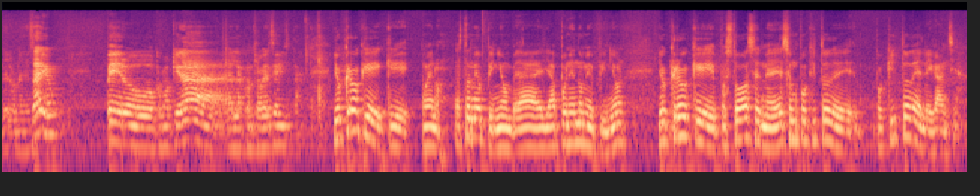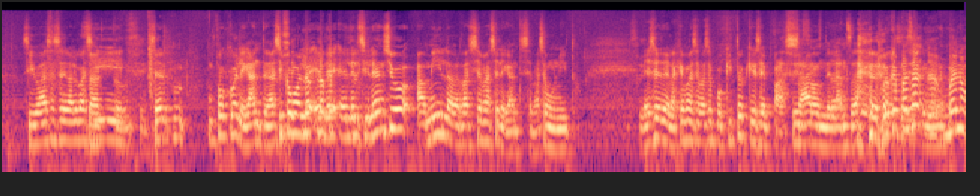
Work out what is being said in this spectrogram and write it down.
de lo necesario, pero como quiera, la controversia ahí está. Yo creo que, que, bueno, esta es mi opinión, ¿verdad? Ya poniendo mi opinión, yo creo que pues todo se merece un poquito de, poquito de elegancia. Si vas a hacer algo así, Exacto, sí. ser un poco elegante. Así como el, lo el de- que- el del silencio, a mí la verdad sí se me hace elegante, se me hace bonito. Ese de la gema se me hace un poquito que se pasaron de está. lanza. Lo que pasa, eh, bueno,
